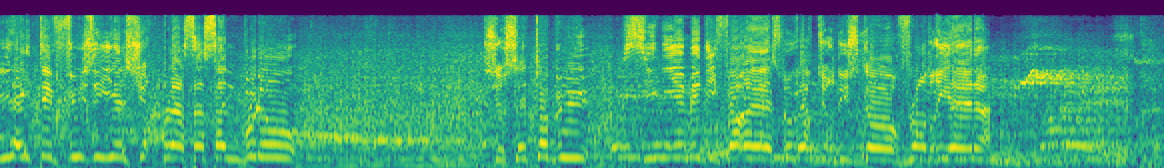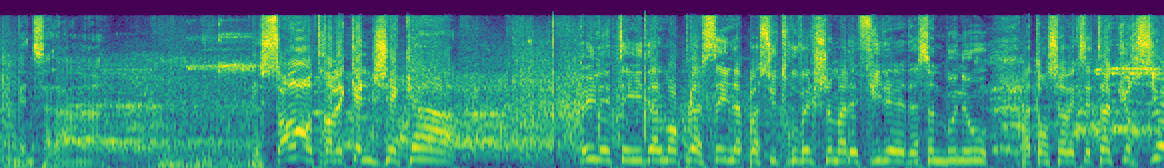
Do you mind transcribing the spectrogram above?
Il a été fusillé sur place Hassan Bounou sur cet obus signé Mehdi Fares, l'ouverture du score flandrienne. Ben Salam. Le centre avec NGK. Il était idéalement placé, il n'a pas su trouver le chemin des filets d'Hassan Bounou. Attention avec cette incursion.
